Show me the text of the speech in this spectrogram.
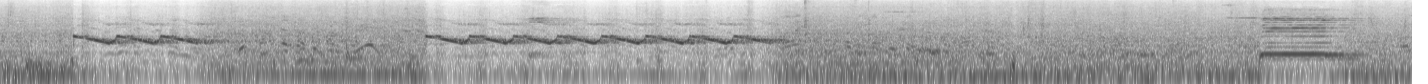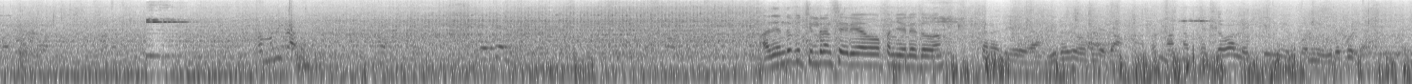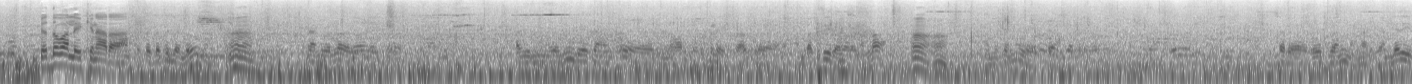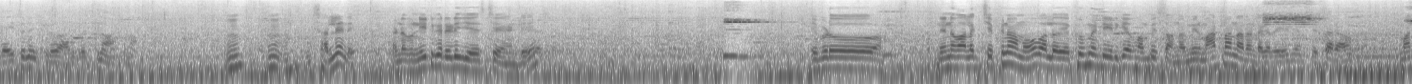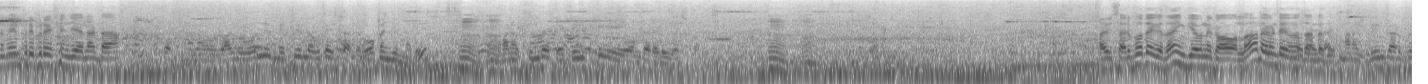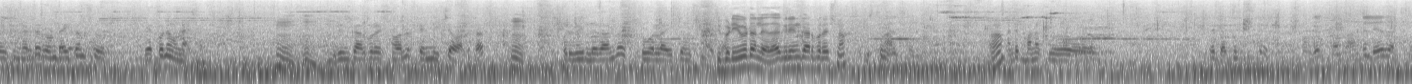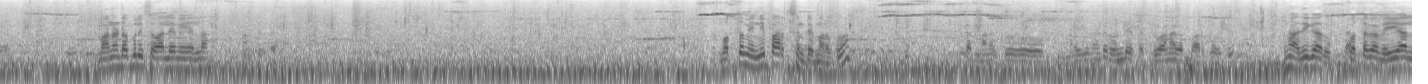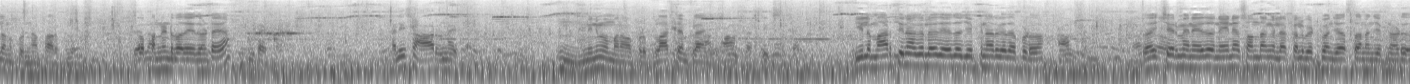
అది ఎందుకు చిల్డ్రన్స్ ఏరియా ఓపెన్ చేయలేదు? సార్ అది ఈరోజు ఓపెన్ చేద్దాం. మన పెద్దవాళ్ళు ఎక్కి కొన్ని విడగొట్టారు పెద్దవాళ్ళు ఎక్కినారా? పెద్ద పిల్లలు. దానివల్ల అది మేము బక్రీద్ అవ్వడం వల్ల. అందుకని. సరే రేపు కానీ అన్నాడు లేదు ఇప్పుడు అది వచ్చిన ఉమ్. సర్లేండి. అంటే నీట్గా రెడీ చేసి చేయండి. ఇప్పుడు నిన్న వాళ్ళకి చెప్పినాము వాళ్ళు ఎక్విప్మెంట్ ఇడికే పంపిస్తా ఉన్నారు మీరు మాట్లాడినారంట కదా ఏజెన్సీ సార్ మనం ఏం ప్రిపరేషన్ చేయాలంట? వాళ్ళు ఓన్లీ మెటీరియల్ ఒకటే ఇస్తారు ఓపెన్ ఉమ్, ఉమ్, మనం కింద బెడ్డింగ్కి అంతా రెడీ చేసుకోవాలి. అవి సరిపోతాయి కదా? ఇంకేమైనా కావాలా? లేకుంటే ఏమైనా దండది? మన గ్రీన్ కార్పొరేషన్ అంటే రెండు ఐటమ్స్ ఎక్కువనే ఉన్నాయి సార్. గ్రీన్ కార్పొరేషన్ వాళ్ళు టెన్ ఇచ్చేవాళ్ళు సార్. ఇప్పుడు వీళ్ళ దాంట్లో ట్వెల్వ్ ఐటమ్స్ ఇప్పుడు ఇవ్వడం లేదా గ్రీన్ కార్పొరేషన్ ఇస్తున్నారు సార్? అంటే మనకు అంటే డబ్బులు ఇస్తే. అంటే లేదా? మన డబ్బులు ఇస్తే వాళ్ళేమి వెళ్ళా మొత్తం ఎన్ని పార్క్స్ ఉంటాయి మనకు? మనకు రెండే శివానగర్ పార్క్ ఒకటి. అది కాదు కొత్తగా వేయాలనుకుంటున్నా పార్కులు. పన్నెండు పదహైదు ఉంటాయా? ఉంటాయి సార్. కనీసం ఆరు ఉన్నాయి సార్. మినిమం మనం అప్పుడు లాస్ట్ టైం ప్లాన్ అవును సార్ సిక్స్ సార్. వీళ్ళు మారుతి నగర్లో ఏదో చెప్పినారు కదా అప్పుడు? అవును సార్. వైస్ చైర్మన్ ఏదో నేనే సొంతంగా లెక్కలు పెట్టుకొని చేస్తానని చెప్పినాడు.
